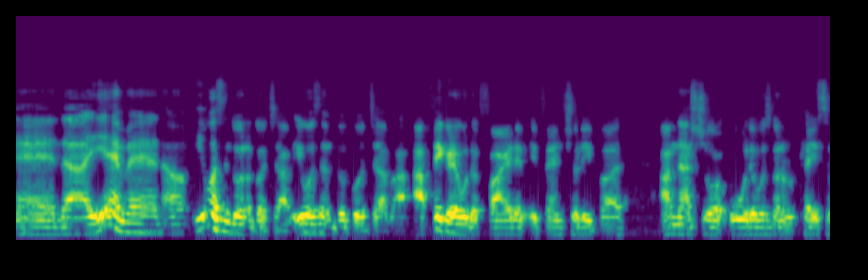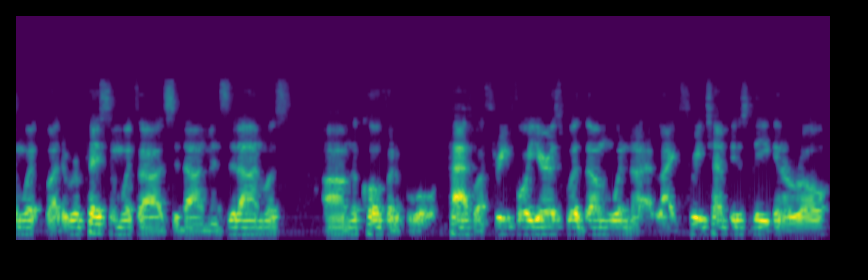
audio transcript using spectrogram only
And uh, yeah, man, uh, he wasn't doing a good job. He wasn't doing a good job. I, I figured they would have fired him eventually, but I'm not sure who they was going to replace him with. But they replaced him with uh, Zidane, man. Zidane was um, the coach for the past what three four years with them, winning uh, like three Champions League in a row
